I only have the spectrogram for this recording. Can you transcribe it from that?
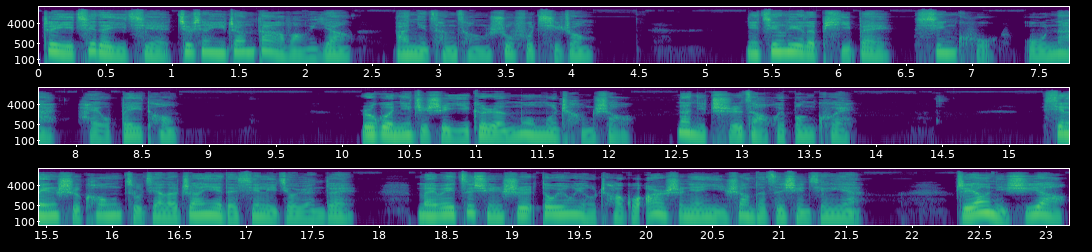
这一切的一切，就像一张大网一样，把你层层束缚其中。你经历了疲惫、辛苦、无奈，还有悲痛。如果你只是一个人默默承受，那你迟早会崩溃。心灵时空组建了专业的心理救援队，每位咨询师都拥有超过二十年以上的咨询经验。只要你需要，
